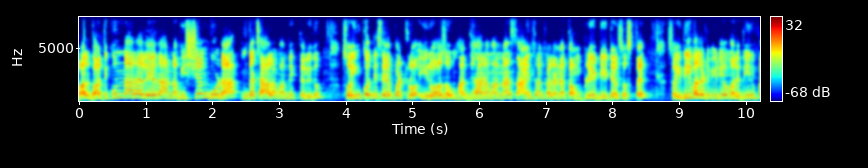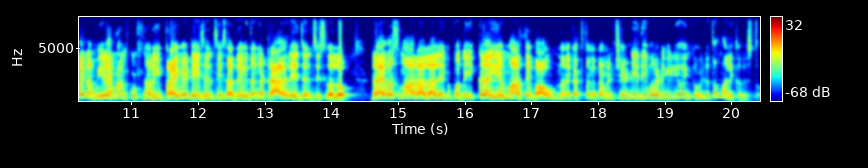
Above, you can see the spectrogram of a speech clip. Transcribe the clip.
వాళ్ళు బతికున్నారా లేదా అన్న విషయం కూడా ఇంకా చాలా మందికి తెలీదు. సో ఇంకొద్ది సేపట్లో ఈరోజు మధ్యాహ్నం అన్న సాయంత్రం కల్లా కంప్లీట్ డీటెయిల్స్ వస్తాయి. సో ఇది వాళ్ళ వీడియో. మరి దీనిపైన మీరేమనుకుంటున్నారు? ఈ ప్రైవేట్ ఏజెన్సీస్ అదేవిధంగా ట్రావెల్ ఏజెన్సీస్లలో డ్రైవర్స్ మారాలా? లేకపోతే ఎక్కడ ఏం మారితే బాగుంటుందని ఖచ్చితంగా కమెంట్ చేయండి. ఇది వాళ్ళ వీడియో. ఇంకో వీడియోతో మళ్ళీ కలుస్తాం.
